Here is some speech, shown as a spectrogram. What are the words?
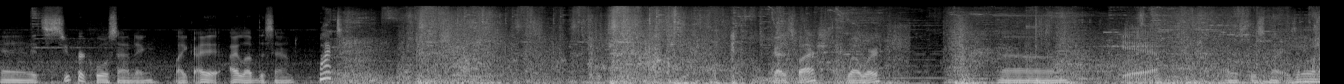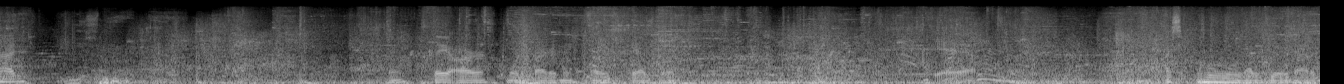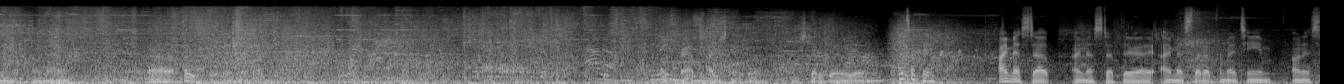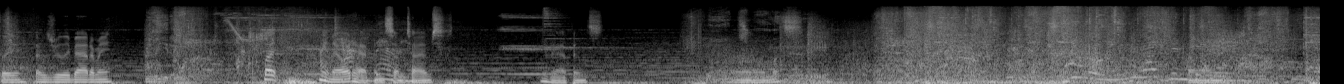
And it's super cool sounding. Like, I, I love the sound. What? Got his flash. Well worth. Um, yeah. Honestly smart. Is anyone hiding? They are mortified at me. Oh, scaled dead. I saw, oh, that was really bad of me. Oh no. Uh, oh. Oh crap, I just gotta go. I just gotta go, yeah. That's okay. I messed up. I messed up there. I, I messed that up for my team, honestly. That was really bad of me. But, you know, it happens sometimes. It happens. Um, let's see. Um,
